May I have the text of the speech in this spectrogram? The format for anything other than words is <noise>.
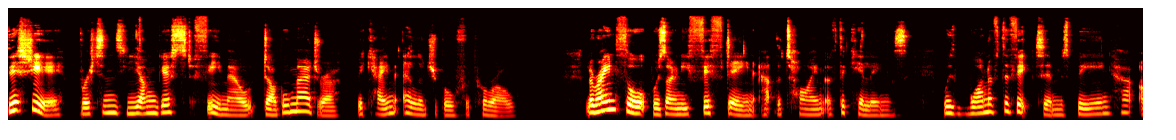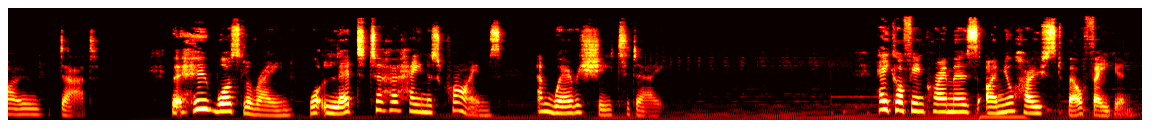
This year, Britain's youngest female double murderer became eligible for parole. Lorraine Thorpe was only 15 at the time of the killings, with one of the victims being her own dad. But who was Lorraine? What led to her heinous crimes? And where is she today? Hey, Coffee and Crimers, I'm your host, Belle Fagan.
